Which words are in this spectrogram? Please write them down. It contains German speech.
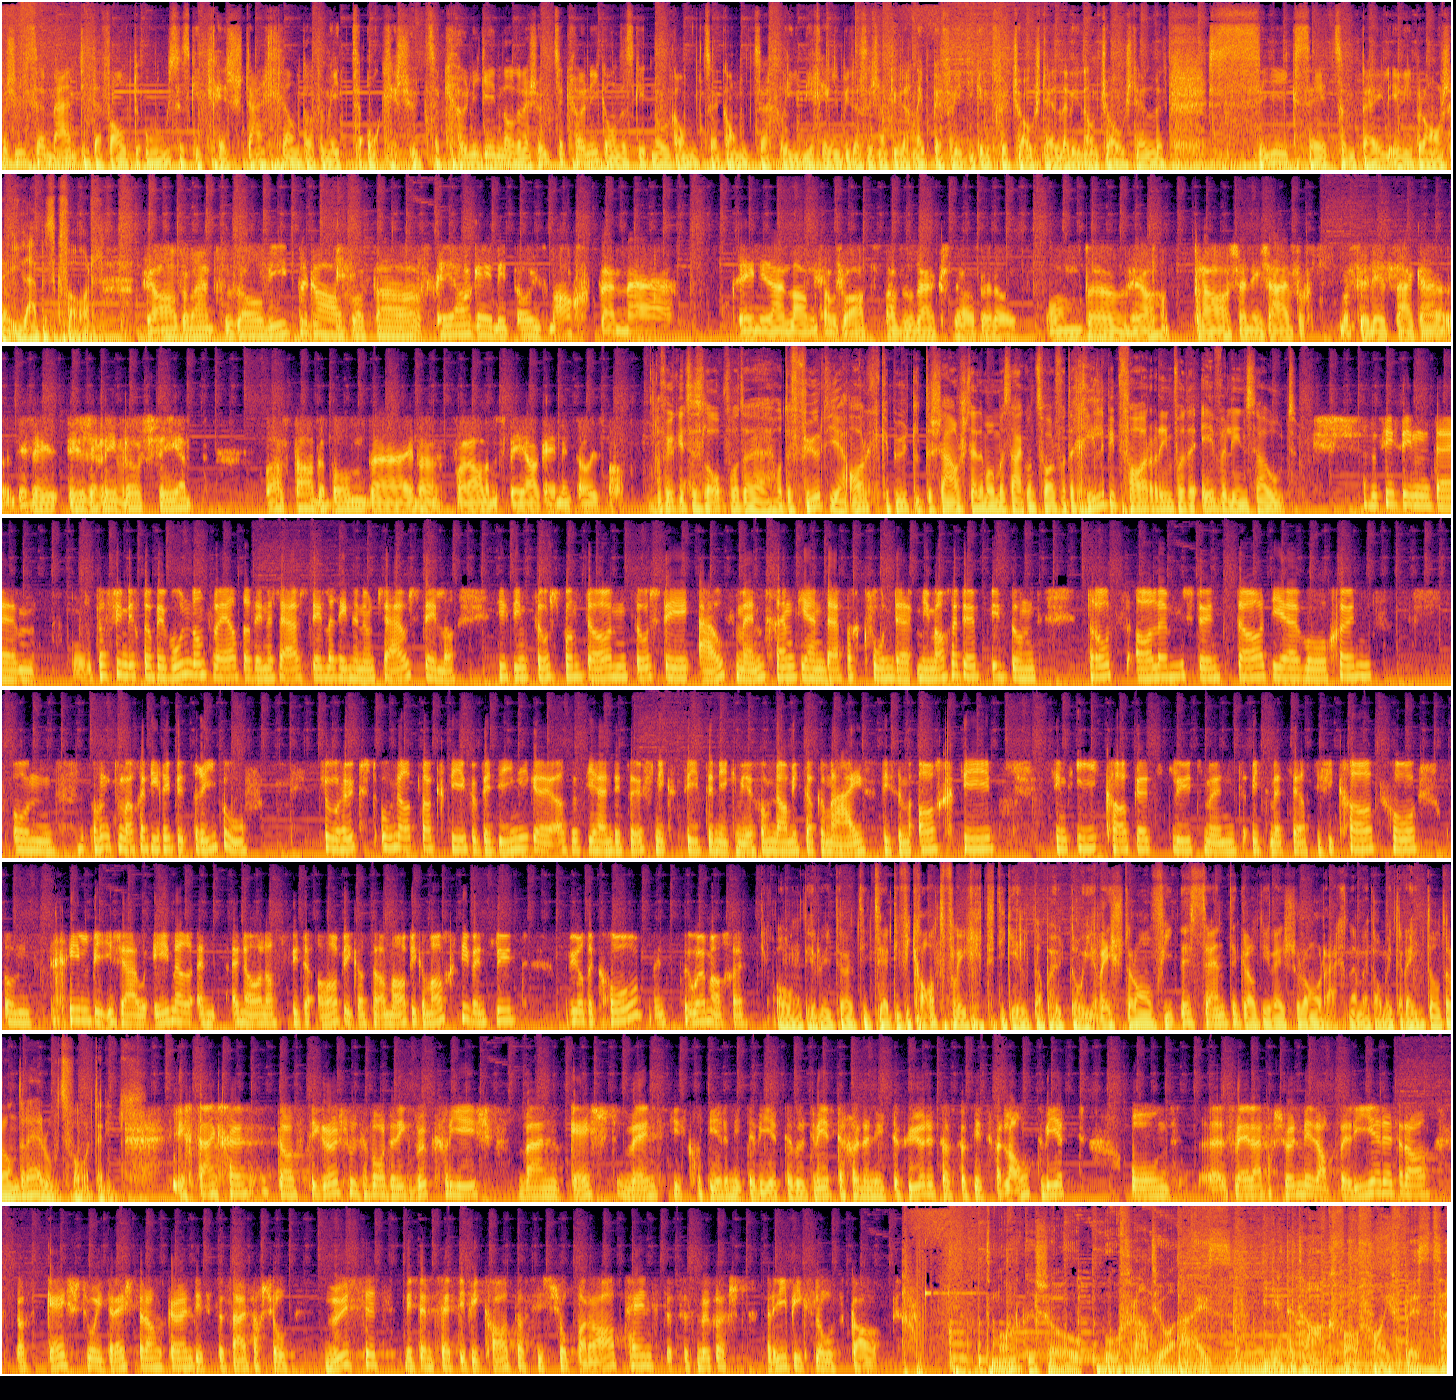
Die Knabenschüsse Mänti, der fällt aus. Es gibt kein Stechen und damit auch keine Schützenkönigin oder einen Schützenkönig. Und es gibt nur ganz, ganz kleine Kilbe. Das ist natürlich nicht befriedigend für die Schaustellerinnen und Schausteller. Sie sehen zum Teil ihre Branche in Lebensgefahr. Ja, also wenn es so weitergeht, was das BAG mit uns macht, dann äh, ich dann langsam schwarz auf das nächste Jahr für uns. Und äh, ja, die Branche ist einfach, was soll ich jetzt sagen, die, sind- die ist ein bisschen frustriert, was da der Bund, äh, eben vor allem das BAG mit uns macht. Dafür gibt es ein Lob von der, oder für die arg gebütelten Schausteller, muss man sagen, und zwar von der Kilby-Pfarrerin, von der Evelyn Saud. Also sie sind, ähm, das finde ich so bewundernswert an diesen Schaustellerinnen und Schaustellern. Die sind so spontan, so stehaufmännchen. Die haben einfach gefunden, wir machen etwas und trotz allem stehen sie da, die, die können und, und machen ihre Betriebe auf zu höchst unattraktiven Bedingungen. Also sie haben jetzt Öffnungszeiten irgendwie vom Nachmittag um 1 bis um 8 Uhr sind eingehakt, die Leute müssen mit einem Zertifikat kommen und Kilby ist auch eher ein, ein Anlass für den Abend. Also am Abend um 8 Uhr, wenn die Leute würden kommen, wenn sie zumachen. Und ihr erweitert die Zertifikatspflicht, die gilt aber heute auch in Restaurants, Fitnesscenter. Gerade in Restaurants rechnen wir da mit der einen oder anderen Herausforderung. Ich denke, dass die grösste Herausforderung wirklich ist, wenn Gäste wollen, diskutieren mit den Wirten. Weil die Wirte können nicht dafür, dass das jetzt verlangt wird. Und äh, es wäre einfach schön, wir appellieren daran, dass Gäste, die ins Restaurant gehen, jetzt das einfach schon wissen mit dem Zertifikat, dass sie es schon parat haben, dass es möglichst reibungslos geht. Die Morgenshow auf Radio 1. Jeden Tag von 5 bis 10.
